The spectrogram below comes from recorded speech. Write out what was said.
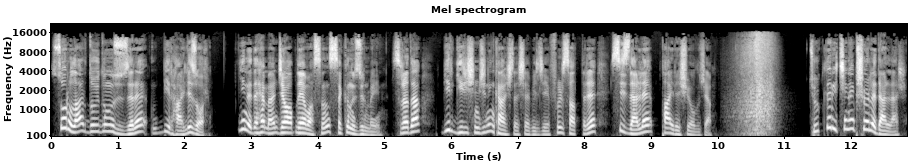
Sorular duyduğunuz üzere bir hayli zor. Yine de hemen cevaplayamazsanız sakın üzülmeyin. Sırada bir girişimcinin karşılaşabileceği fırsatları sizlerle paylaşıyor olacağım. Türkler için hep şöyle derler.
